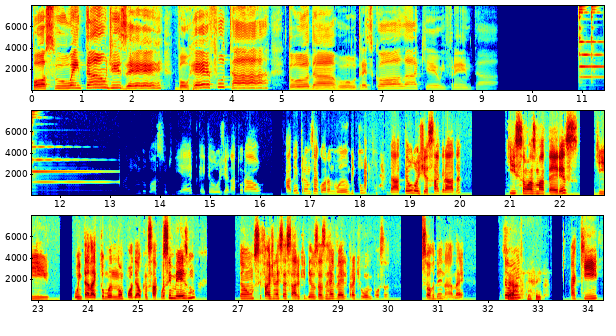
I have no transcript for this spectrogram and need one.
Posso então dizer, vou refutar toda outra escola que eu enfrentar. do assunto de ética e teologia natural, adentramos agora no âmbito da teologia sagrada, que são as matérias que o intelecto humano não pode alcançar por si mesmo então se faz necessário que Deus as revele para que o homem possa se ordenar, né? Então, certo, perfeito. Aqui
